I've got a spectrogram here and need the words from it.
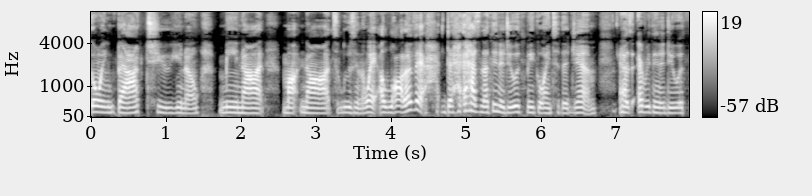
going back to, you know, me not, not not losing the weight, a lot of it has nothing to do with me going to the gym. It has everything to do with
